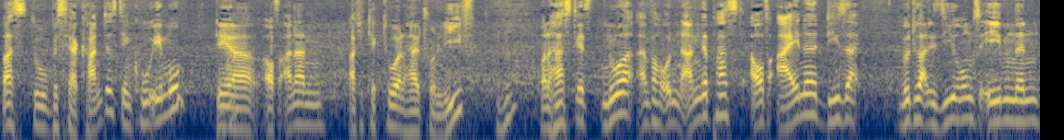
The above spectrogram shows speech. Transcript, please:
was du bisher kanntest, den QEMU, der ja. auf anderen Architekturen halt schon lief. Mhm. Und hast jetzt nur einfach unten angepasst auf eine dieser Virtualisierungsebenen,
